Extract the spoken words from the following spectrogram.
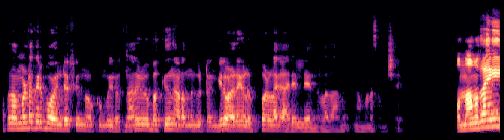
അപ്പോൾ നമ്മളുടെ ഒരു പോയിന്റ് ഓഫ് വ്യൂ നോക്കുമ്പോൾ ഇരുപത്തിനാല് രൂപയ്ക്ക് ഇത് നടന്നു കിട്ടുമെങ്കിൽ വളരെ എളുപ്പമുള്ള കാര്യമല്ലേ എന്നുള്ളതാണ് നമ്മുടെ സംശയം. ഒന്നാമതായി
